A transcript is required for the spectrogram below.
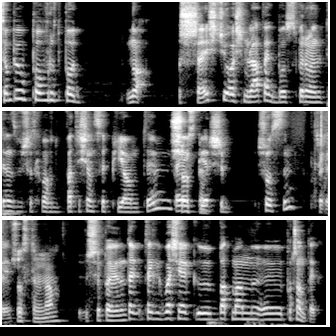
to był powrót po, no 6-8 latach, bo Superman teraz wyszedł chyba w 2005, tak jak Szóstym. pierwszy, szóstym? Czekaj, Szóstym, no. szybko, no tak, tak jak właśnie jak y, Batman y, początek,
